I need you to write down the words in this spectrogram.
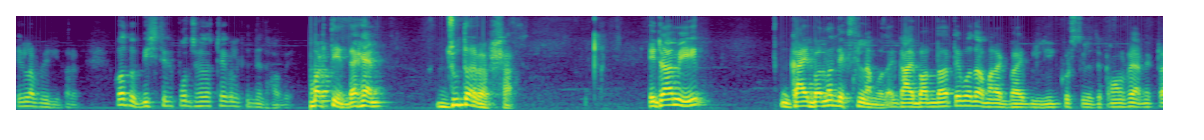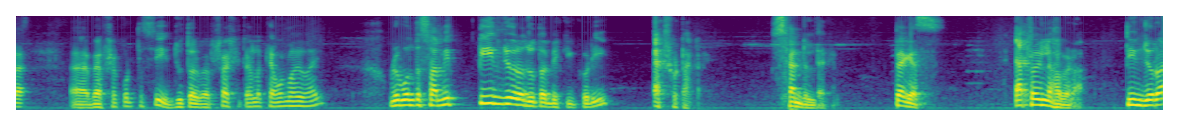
এগুলো আপনি কী করেন। কত? বিশ থেকে পঞ্চাশ হাজার টাকা কিনতে হবে। নাম্বার তিন, দেখেন, জুতার ব্যবসা। এটা আমি গাইবান্ধা দেখছিলাম বোধ হয় গাইবান্ধাতে বোধ আমার এক ভাই লিঙ্ক করছিল যে, কামাল ভাই, আমি একটা ব্যবসা করতেছি, জুতার ব্যবসা, সেটা হলো কেমনভাবে ভাই? উনি বলতেছে, আমি তিন জোড়া জুতা বিক্রি করি একশো টাকায়। স্যান্ডেল দেখেন, প্যাকেজ। একটা নিলে হবে না, তিন জোড়া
